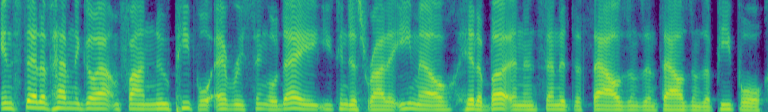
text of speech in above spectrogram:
instead of having to go out and find new people every single day, you can just write an email, hit a button, and send it to thousands and thousands of people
